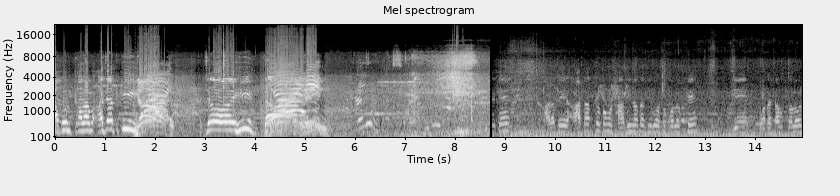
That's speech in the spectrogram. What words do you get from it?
আবুল কালাম আজাদ কি? জয় হিন্দ। থেকে ভারতের আটাত্তরতম স্বাধীনতা দিবস উপলক্ষে যে পতাকা উত্তোলন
